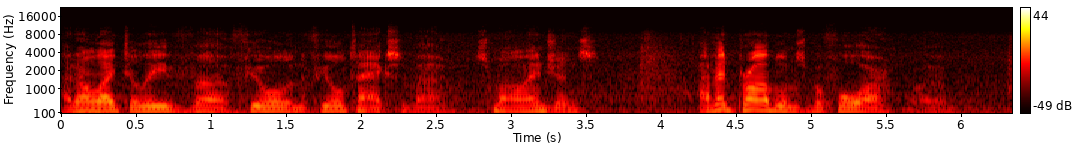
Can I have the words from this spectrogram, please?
I don't like to leave uh, fuel in the fuel tanks of our small engines. I've had problems before. Uh,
